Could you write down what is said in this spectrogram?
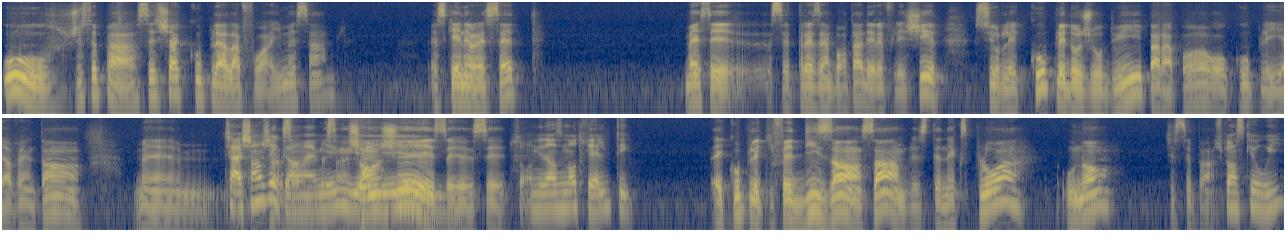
Ou, je ne sais pas, c'est chaque couple à la fois, il me semble. Est-ce qu'il y a une recette? Mais c'est très important de réfléchir sur les couples d'aujourd'hui par rapport aux couples il y a 20 ans. Mais Ça a changé ça- quand ça- même. Il ça a eu- changé. On est dans une autre réalité. un couple qui fait 10 ans ensemble, c'est un exploit ou non? Je ne sais pas. Je pense que oui.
